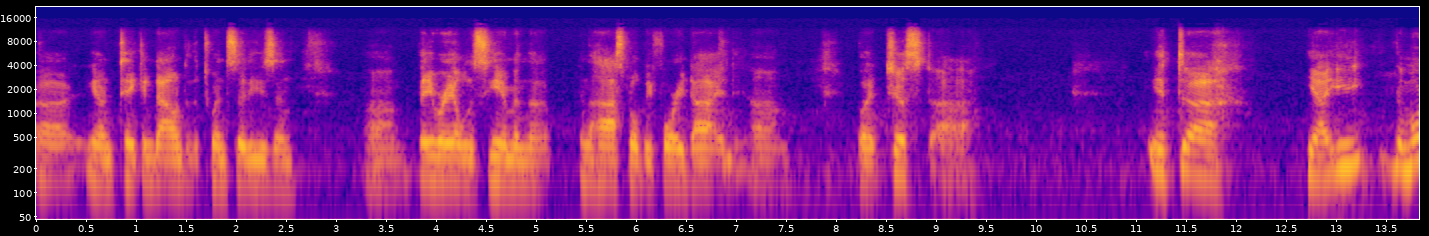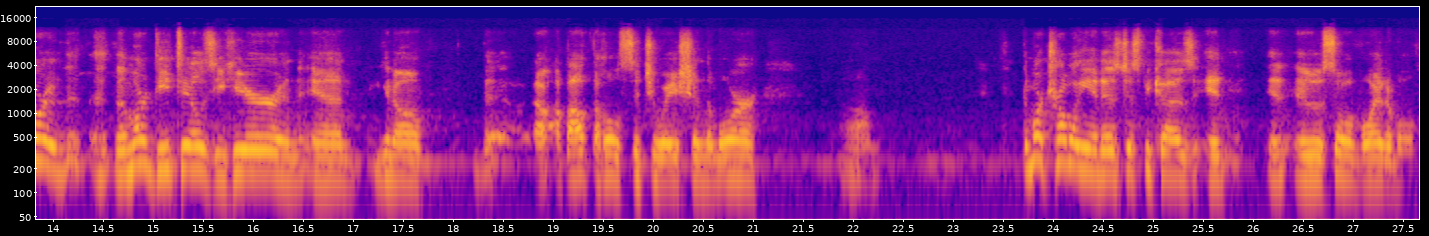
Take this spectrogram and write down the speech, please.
uh, you know, and taken down to the Twin Cities, and um, they were able to see him in the in the hospital before he died. Um, but just uh, it, uh, yeah, the more the, the, more details you hear, and and you know the, about the whole situation, the more. Um, the more troubling it is just because it, it, it was so avoidable.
